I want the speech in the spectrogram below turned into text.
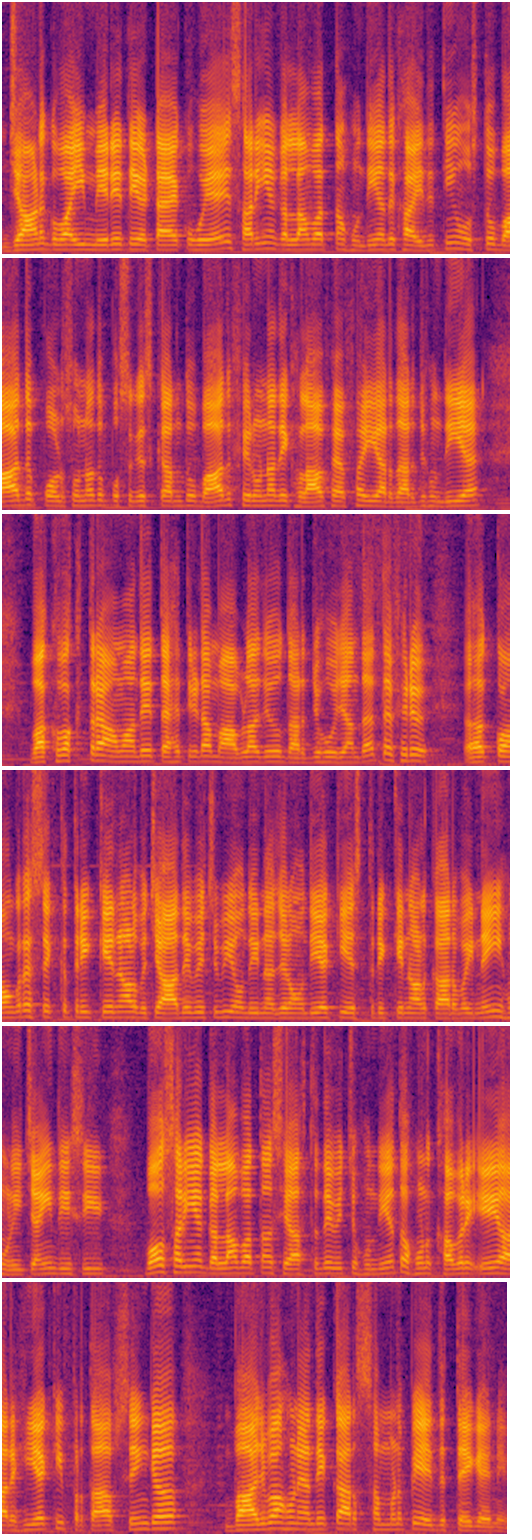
ਜਾਨ ਗਵਾਈ ਮੇਰੇ ਤੇ ਅਟੈਕ ਹੋਇਆ, ਇਹ ਸਾਰੀਆਂ ਗੱਲਾਂ ਬਾਤਾਂ ਹੁੰਦੀਆਂ ਦਿਖਾਈ ਦਿੱਤੀਆਂ। ਉਸ ਤੋਂ ਬਾਅਦ ਪੁਲਿਸ ਉਹਨਾਂ ਤੋਂ ਪੁੱਛਗਿੱਛ ਕਰਨ ਤੋਂ ਬਾਅਦ ਫਿਰ ਉਹਨਾਂ ਦੇ ਖਿਲਾਫ ਐਫ ਆਈ ਆਰ ਦਰਜ ਹੁੰਦੀ ਹੈ। ਵੱਖ-ਵੱਖ ਧਰਾਵਾਂ ਦੇ ਤਹਿਤ ਜਿਹੜਾ ਮਾਮਲਾ ਜਦੋਂ ਦਰਜ ਹੋ ਜਾਂਦਾ, ਤਾਂ ਫਿਰ ਕਾਂਗਰਸ ਇੱਕ ਤਰੀਕੇ ਨਾਲ ਬਚਾਅ ਦੇ ਵਿੱਚ ਵੀ ਆਉਂਦੀ ਨਜ਼ਰ ਆਉਂਦੀ ਹੈ ਕਿ ਇਸ ਤਰੀਕੇ ਨਾਲ ਕਾਰਵਾਈ ਨਹੀਂ ਹੋਣੀ ਚਾਹੀਦੀ ਸੀ। ਬਹੁਤ ਸਾਰੀਆਂ ਗੱਲਾਂ ਬਾਤਾਂ ਸਿਆਸਤ ਦੇ ਵਿੱਚ ਹੁੰਦੀਆਂ, ਤਾਂ ਹੁਣ ਖਬਰ ਇਹ ਆ ਰਹੀ ਹੈ ਕਿ ਪ੍ਰਤਾਪ ਸਿੰਘ ਬਾਜਵਾ ਹੁਣਿਆਂ ਦੇ ਘਰ ਸੰਮਣ ਭੇਜ ਦਿੱਤੇ ਗਏ ਨੇ।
